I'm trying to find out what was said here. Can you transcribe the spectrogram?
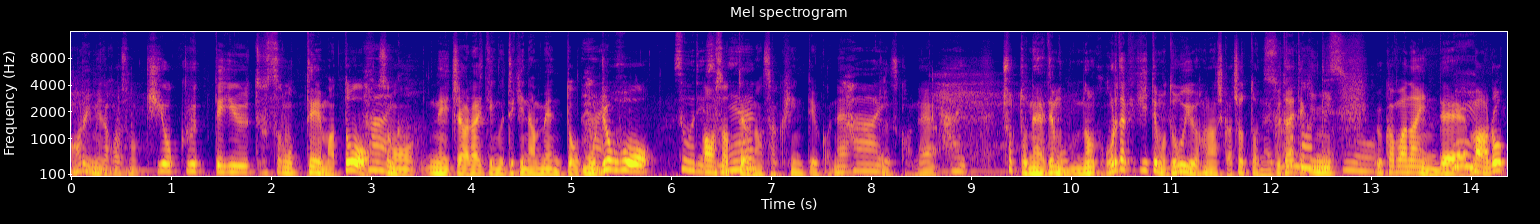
ある意味だからその記憶っていうそのテーマと、はいそのネイチャーライティング的な面と、もうはい両方そうですね。合わさったような作品っていうかね、はい。ですかね。はい。ちょっとねでもなんかこれだけ聞いてもどういう話かちょっとね具体的に浮かばないんで、ね。まあ6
